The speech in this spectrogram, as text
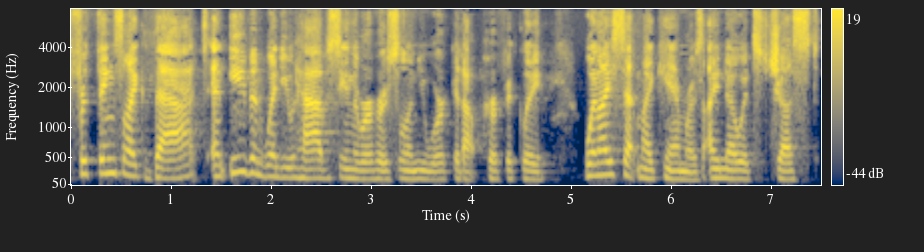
for things like that, and even when you have seen the rehearsal and you work it out perfectly, when I set my cameras, I know it's just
